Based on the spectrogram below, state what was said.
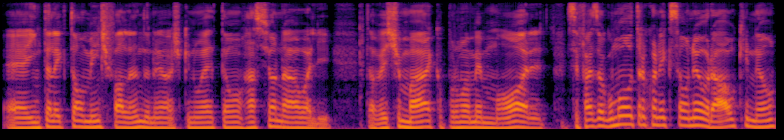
é, intelectualmente falando, né? Acho que não é tão racional ali. Talvez te marca por uma memória. Você faz alguma outra conexão neural que não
